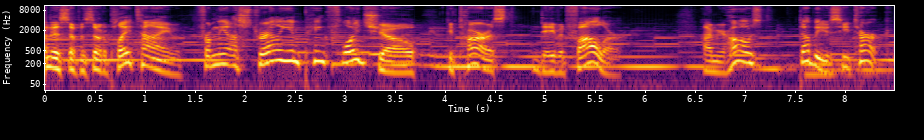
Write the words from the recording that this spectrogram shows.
On this episode of Playtime, from the Australian Pink Floyd show, guitarist David Fowler. I'm your host, W.C. Turk.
